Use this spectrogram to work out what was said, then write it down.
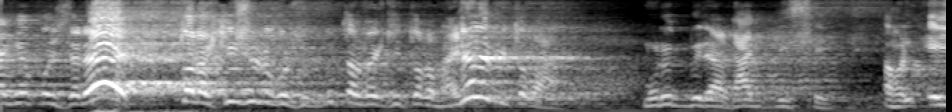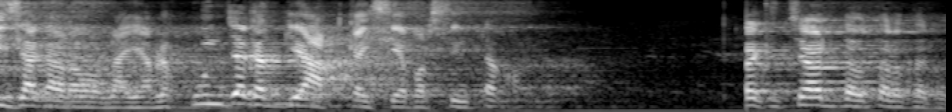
আগে কইছে, রে, তোরা কি শুরু করছিস? কুত্তাটা কি তোরা যাবি তোরা মুরব্বীরা ডাক দিছে, এখন এই জায়গাটাও নাই, আমরা কোন জায়গা গিয়ে আটকাইছি আবার চিন্তা কর। তাকে চার দাও, তাড়াতাড়ি।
